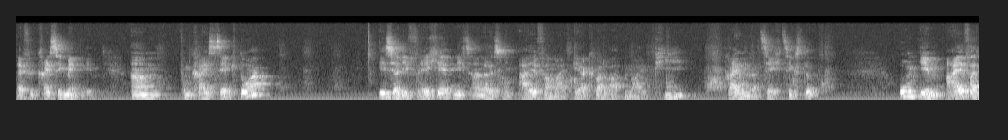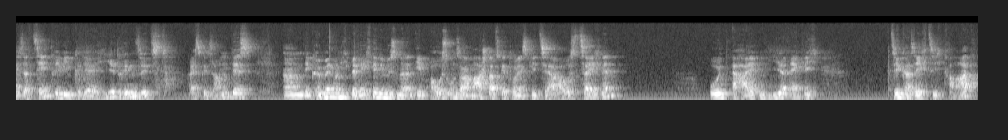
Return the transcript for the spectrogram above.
äh, für Kreissegment eben. Ähm, vom Kreissektor ist ja die Fläche nichts anderes wie Alpha mal r Quadrat mal Pi 360. Um eben Alpha, dieser Zentriwinkel, der hier drin sitzt, als Gesamtes, ähm, den können wir noch nicht berechnen, den müssen wir dann eben aus unserer maßstabsgetreuen Skizze herauszeichnen und erhalten hier eigentlich ca. 60 Grad.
